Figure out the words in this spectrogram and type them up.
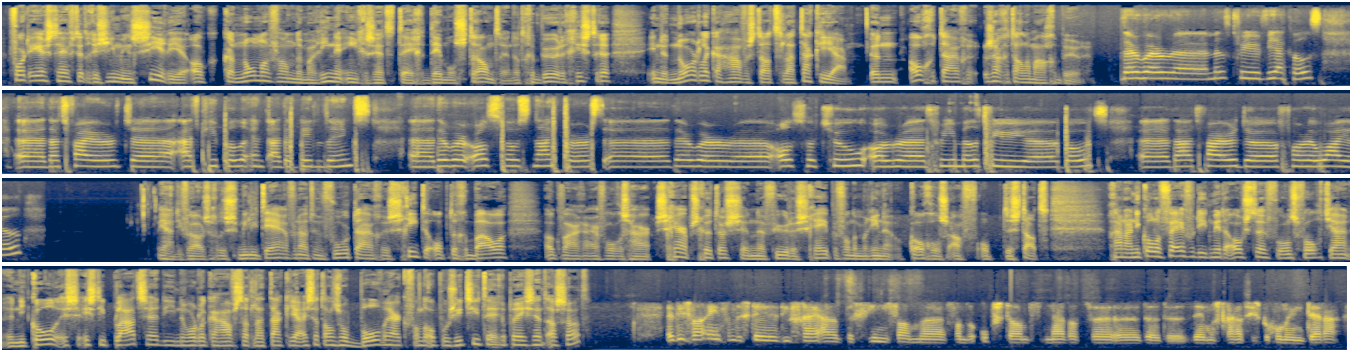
Voor het eerst heeft het regime in Syrië ook kanonnen van de marine ingezet tegen demonstranten. En dat gebeurde gisteren in de noordelijke havenstad Latakia. Een ooggetuige zag het allemaal gebeuren. There were uh, military vehicles uh, that fired uh, at people and other buildings. Uh, there were also snipers. Uh, there were uh, also two or three military boats that fired for a while. Ja, die vrouw zag dus militairen vanuit hun voertuigen schieten op de gebouwen. Ook waren er volgens haar scherpschutters en uh, vuurden schepen van de marine kogels af op de stad. We gaan naar Nicole Fever, die het Midden-Oosten voor ons volgt. Ja, Nicole, is, is die plaats, hè, die noordelijke havenstad Latakia... is dat dan zo'n bolwerk van de oppositie tegen president Assad? Het is wel een van de steden die vrij aan het begin van, uh, van de opstand... nadat de, de demonstraties begonnen in Derra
